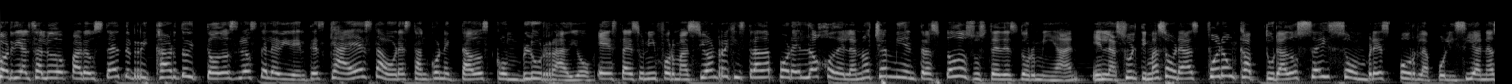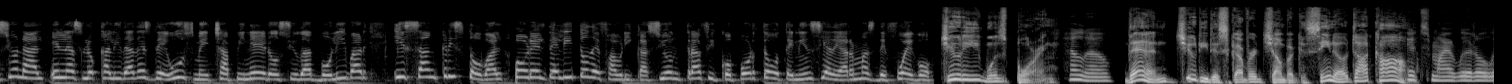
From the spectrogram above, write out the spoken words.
Cordial saludo para usted, Ricardo, y todos los televidentes que a esta hora están conectados con Blue Radio. Esta es una información registrada por el Ojo de la Noche mientras todos ustedes dormían. En las últimas horas fueron capturados seis hombres por la Policía Nacional en las localidades de Usme, Chapinero, Ciudad Bolívar y San Cristóbal por el delito de fabricación, tráfico, porte o tenencia de armas de fuego. Judy was boring. Hello. Then Judy discovered ChumbaCasino.com. It's my little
